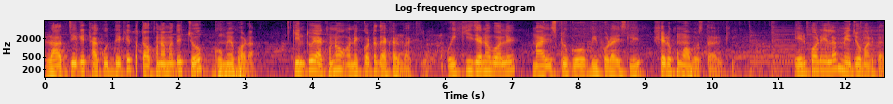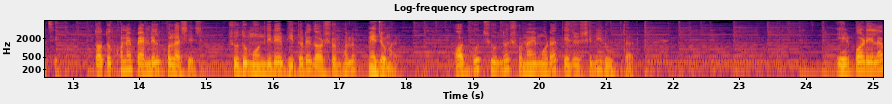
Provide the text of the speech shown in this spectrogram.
রাত জেগে ঠাকুর দেখে তখন আমাদের চোখ ঘুমে ভরা। কিন্তু এখনও অনেক কটা দেখার বাকি। ওই কি যেন বলে miles to go before I sleep সেরকম অবস্থা আর কি। এরপর এলাম মেজমার কাছে। ততক্ষণে প্যান্ডেল খোলা শেষ। শুধু মন্দিরের ভিতরে দর্শন হলো মেজমার। অদ্ভুত সুন্দর সোনায় মোড়া তেজস্বিনী রূপ তার এরপর এলাম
